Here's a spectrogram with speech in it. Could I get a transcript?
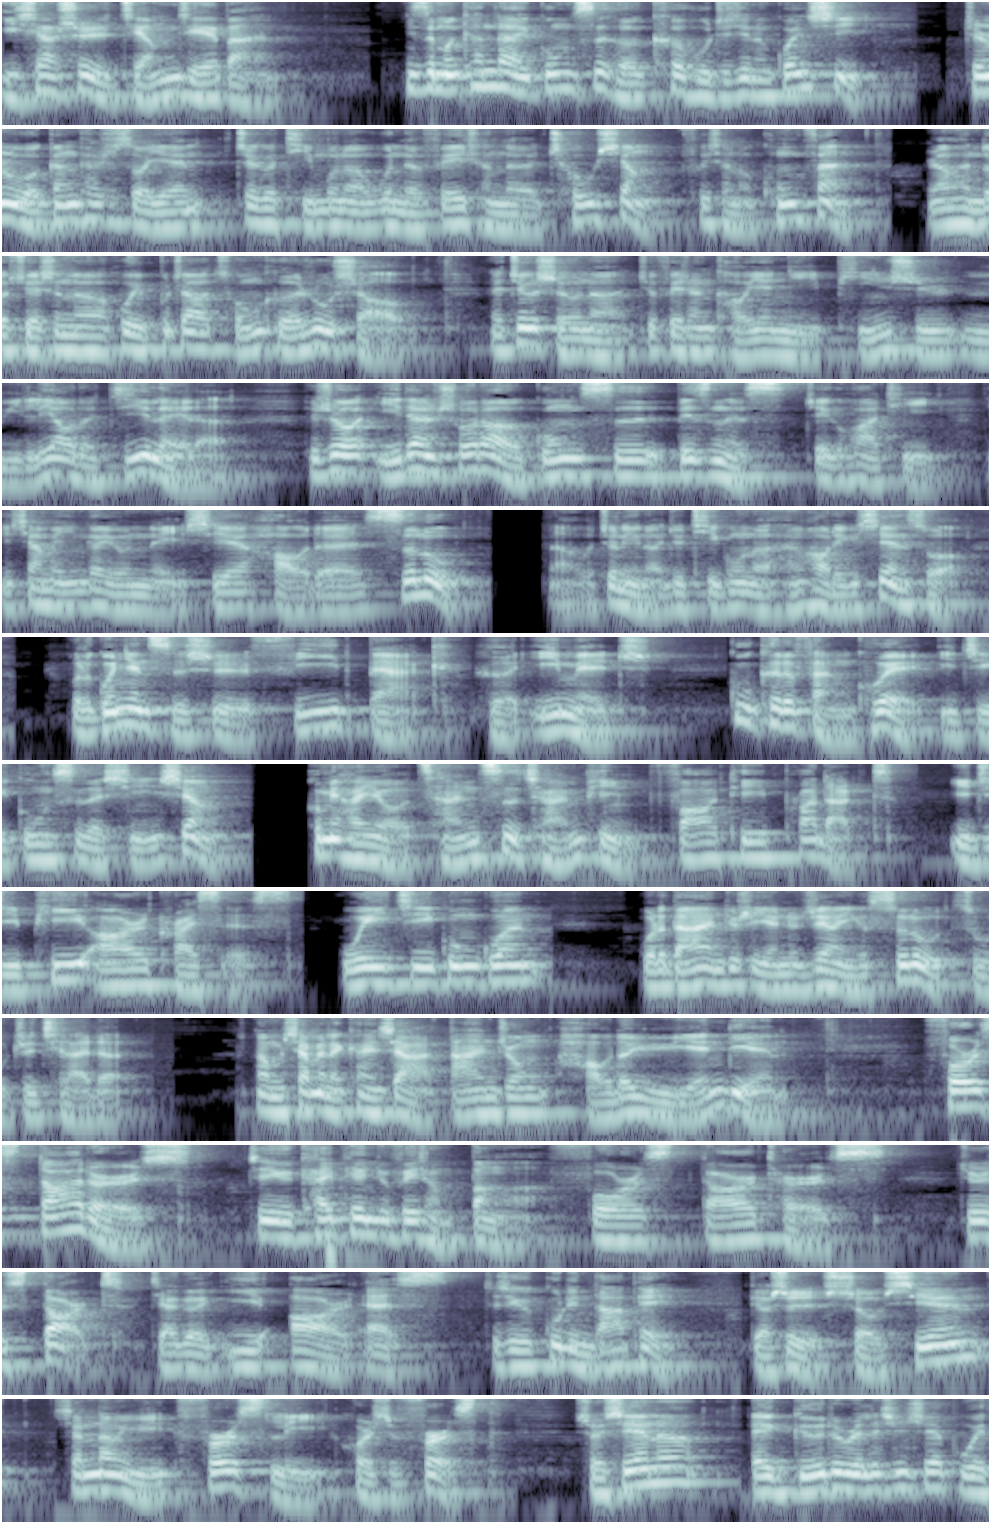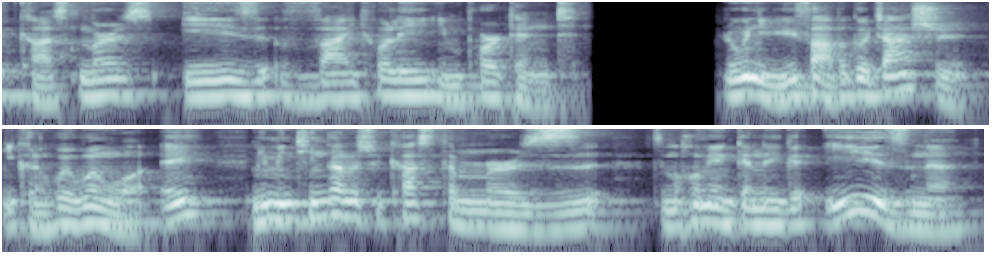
以下是讲解版。你怎么看待公司和客户之间的关系？正如我刚开始所言，这个题目呢问的非常的抽象，非常的空泛，然后很多学生呢会不知道从何入手。那这个时候呢就非常考验你平时语料的积累了。就说一旦说到公司 business 这个话题，你下面应该有哪些好的思路？啊，我这里呢就提供了很好的一个线索。我的关键词是 feedback 和 image。顾客的反馈以及公司的形象，后面还有残次产品 （faulty product） 以及 PR crisis 危机公关。我的答案就是沿着这样一个思路组织起来的。那我们下面来看一下答案中好的语言点。For starters，这个开篇就非常棒啊。For starters 就是 start 加个 ers，这是一个固定搭配，表示首先，相当于 firstly 或者是 first。首先呢，a good relationship with customers is vitally important。如果你语法不够扎实，你可能会问我，哎，明明听到的是 customers，怎么后面跟了一个 is 呢？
